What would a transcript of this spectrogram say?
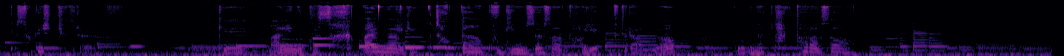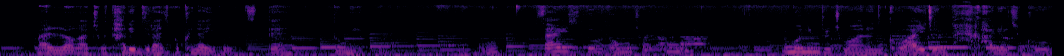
이렇게 소개시켜드려요. 이렇게 망에 넣고 싹 빨면 이게 적당한 구김이 있어서 더 예쁘더라고요. 그리고 그냥 탁 털어서 말려가지고 다림질하지 마 그냥 입을 때 너무 예뻐요. 그리고 사이즈도 너무 좋고 이모님들 좋아하는 그 Y존 다 가려주고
